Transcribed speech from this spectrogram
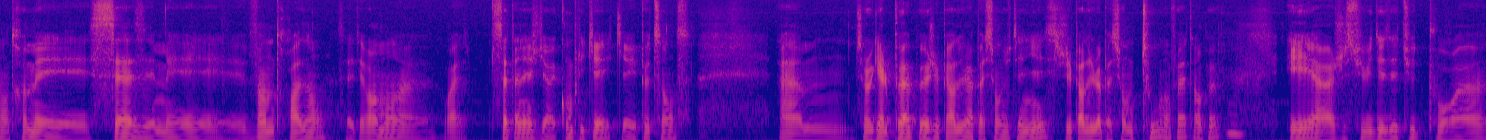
entre mes 16 et mes 23 ans. Ça a été vraiment ouais, cette année, je dirais, compliquée, qui avait peu de sens. Euh, sur lequel peu à peu j'ai perdu la passion du tennis, j'ai perdu la passion de tout en fait un peu. Mm. Et euh, j'ai suivi des études pour... Euh,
